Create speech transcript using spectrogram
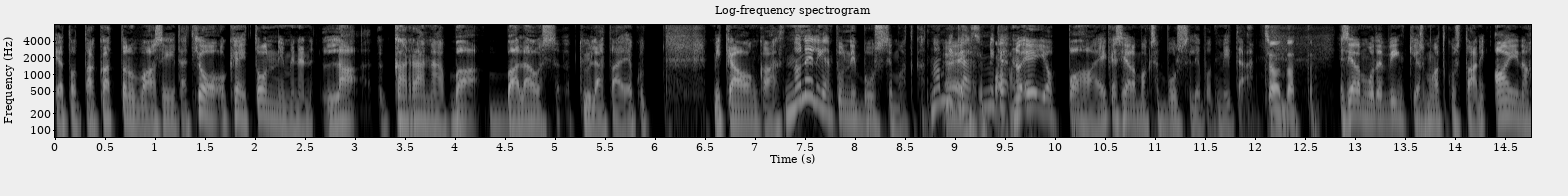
ja tota, kattonut vaan siitä, että joo, okei, okay, ton niminen La Carana ba, Balaos kylä tai joku, mikä onkaan. No neljän tunnin bussimatkat. No, mikä, ei mikä, no ei ole paha, eikä siellä maksa bussiliput mitään. Se on totta. Ja siellä muuten vinkki, jos matkustaa, niin aina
